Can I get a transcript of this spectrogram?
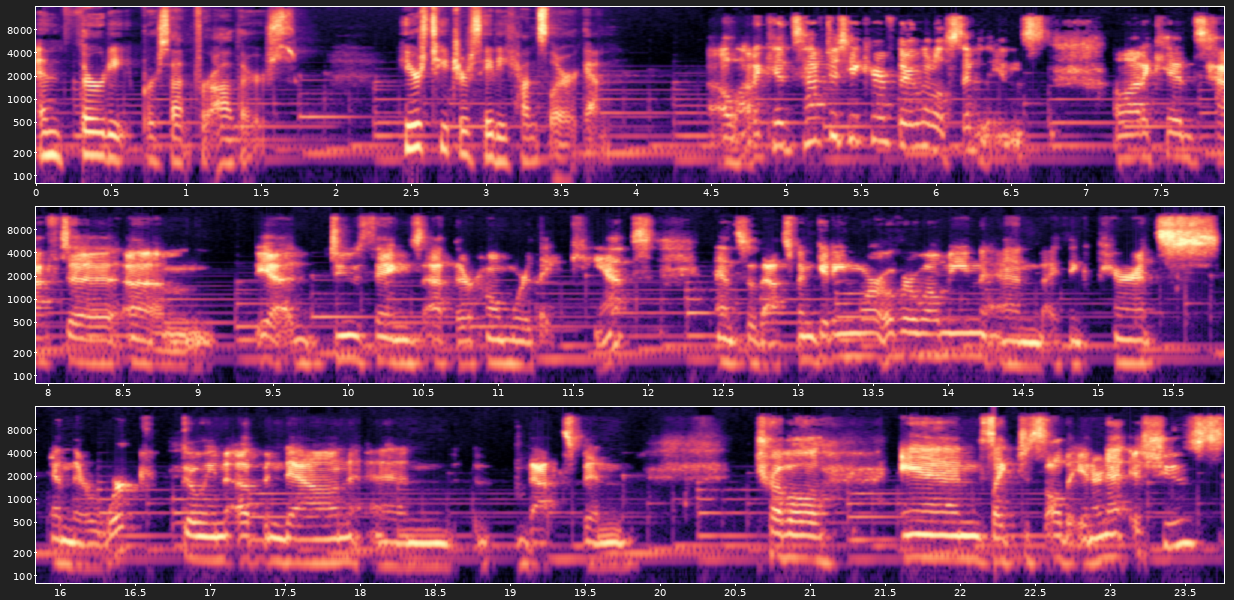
and 30% for others. Here's teacher Sadie Hensler again. A lot of kids have to take care of their little siblings. A lot of kids have to um, yeah do things at their home where they can't and so that's been getting more overwhelming and i think parents and their work going up and down and that's been trouble and like just all the internet issues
